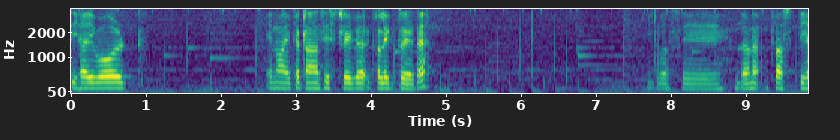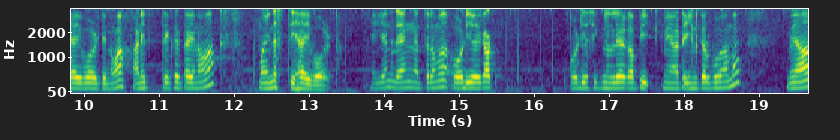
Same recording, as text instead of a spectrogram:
තිහයි වෝල්ට් එනවා එක ට්‍රන්සිස්ට්‍රේක කලෙක්ටරේට ඊට පස්සේ දන ප්ලස් තිහයි වෝල්ට් එනවා. අනිත් එකට එනවා මයිනස් තිහයි වෝල්ට් ඒගැන දැන් ඇතරම ඕඩියෝ එකක් ඔඩිය සිගනල්ලයක් අපි මෙයාට ඉන් කරපුහම මෙයා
